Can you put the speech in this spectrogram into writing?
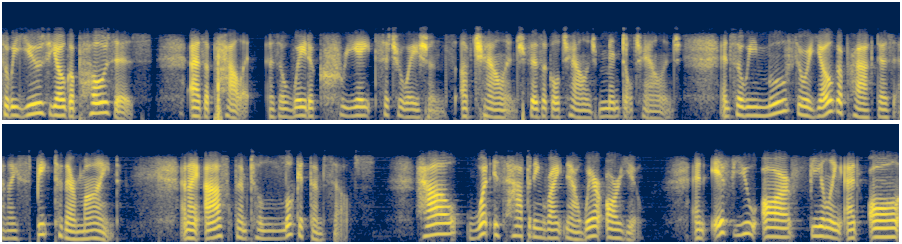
So we use yoga poses as a palette, as a way to create situations of challenge, physical challenge, mental challenge. And so we move through a yoga practice and I speak to their mind and I ask them to look at themselves. How what is happening right now? Where are you? And if you are feeling at all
